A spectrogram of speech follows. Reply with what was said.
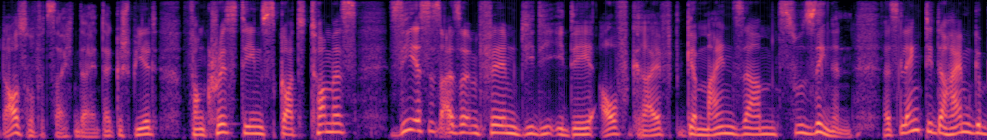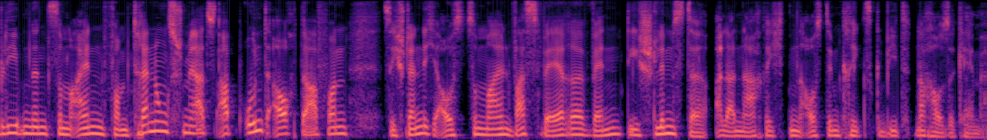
mit Ausrufezeichen dahinter, gespielt von Christine Scott Thomas. Sie ist es also im Film, die die Idee aufgreift, gemeinsam zu singen. Es lenkt die Daheimgebliebenen zum einen vom Trennungsschmerz ab und auch davon, sich ständig auszumalen, was wäre, wenn die schlimmste aller Nachrichten aus dem Kriegsgebiet nach Hause käme.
